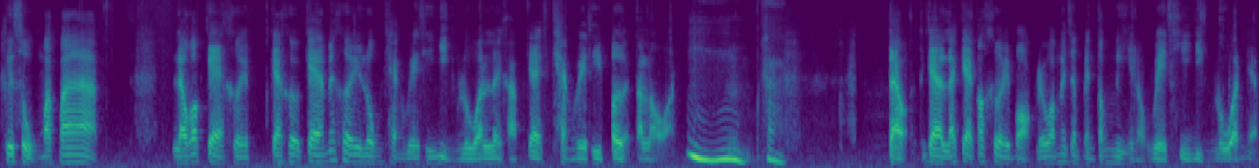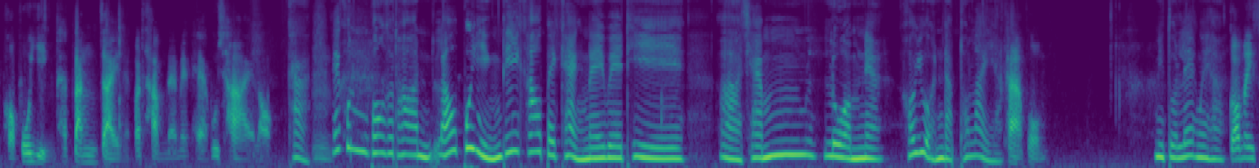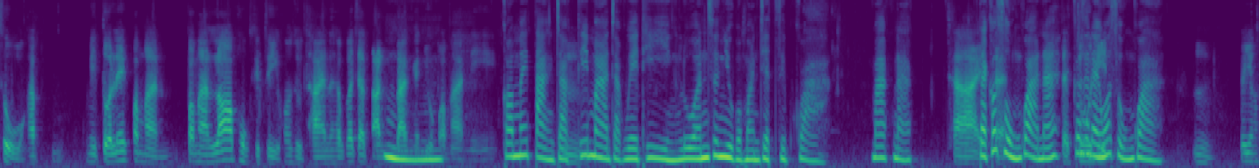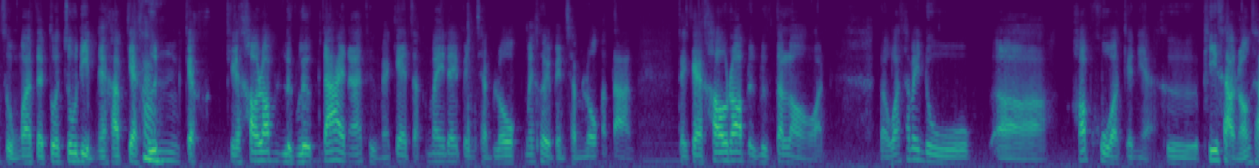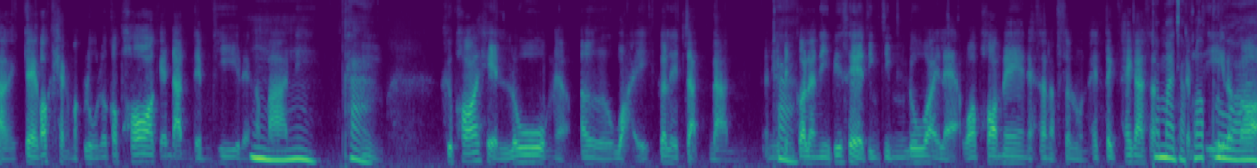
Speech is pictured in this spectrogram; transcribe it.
คือสูงมากๆ แล้วก็แกเคย แกเคย แกไม่เคยลงแข่งเวทีหญิงล้วนเลยครับ แกแข่งเวทีเปิดตลอด อืมค่ะ แต่แกและแกก็เคยบอกด้วยว่าไม่จำเป็นต้องมีหรอกเวทีหญิงล้วนเนี่ยเพราะผู้หญิงถ้าตั้งใจเนี่ยก็ทำได้ไม่แพ้ผู้ชายหรอกค่ะอืมเอ้คุณพงศธรแล้วผู้หญิงที่เข้าไปแข่งในเวทีอ่าแชมป์รวมเนี่ยเขาอยู่อันดับเท่าไหร่อะครับผม มีตัวเลขไหมคะก็ไม่สูงครับ มีตัวเลขประมาณประมาณรอบ 64 คนสุดท้ายนะครับ ก็จะตันอืมตันกันอยู่ประมาณนี้ ก็ไม่ต่างจากอืมที่มาจากเวทีหญิงล้วน ซึ่งอยู่ประมาณ 70 กว่า มากนัก ใช่ แต่ก็สูงกว่านะแต่ก็แสดงว่าสูงกว่าอืม ก็ยังสูงกว่าแต่ตัวจูดิตเนะครับแกค่ะขึ้นแกแกเข้ารอบลึกๆได้นะ ถึงแม้แกจะไม่ได้เป็นแชมป์โลก ไม่เคยเป็นแชมป์โลกก็ตาม แต่แกเข้ารอบลึกๆตลอด แต่ว่าถ้าไปดูเอ่อครอบครัวแกเนี่ย คือพี่สาวน้องสาวแกก็แข่งหมักรุกแล้วก็พ่อแกดันเต็มที่เลยครับบ้านนี้อืมค่ะอืมคือพ่อเห็นลูกเนี่ย เออไหวก็เลยจัดดัน อันนี้ค่ะเป็นกรณีพิเศษจริง ๆ ด้วยแหละ ว่าพ่อแม่เนี่ยสนับสนุนให้ตึกให้การสนับก็สนุมานจากเต็ครอบมครัที่วแล้วก็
